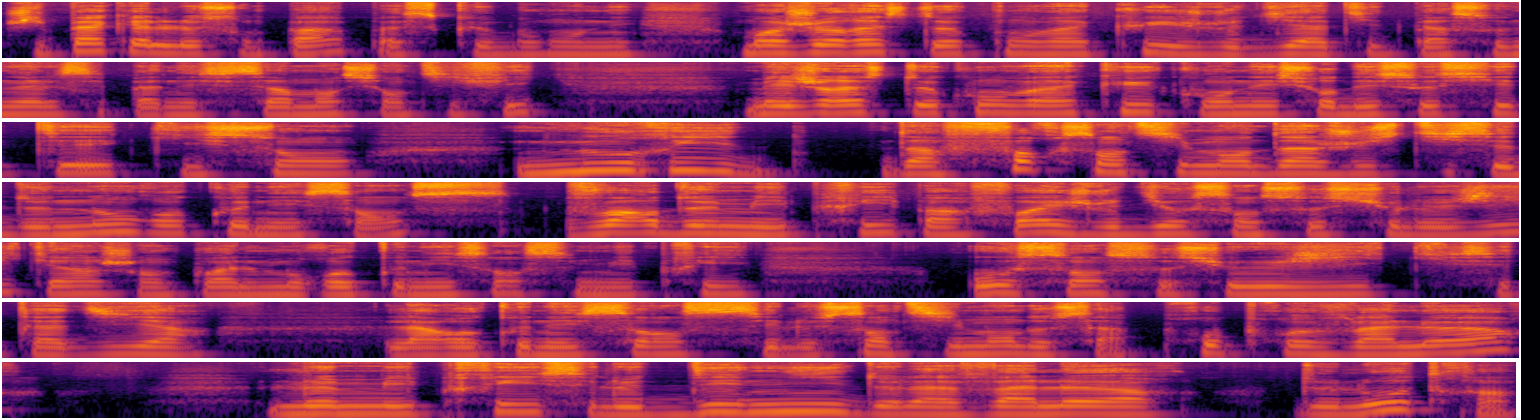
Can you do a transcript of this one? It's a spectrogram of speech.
Je dis pas qu'elles le sont pas parce que bon, on est... moi je reste convaincu et je le dis à titre personnel, c'est pas nécessairement scientifique, mais je reste convaincu qu'on est sur des sociétés qui sont nourries d'un fort sentiment d'injustice et de non-reconnaissance, voire de mépris parfois, et je le dis au sens sociologique, hein, j'emploie le mot reconnaissance et mépris au sens sociologique, c'est-à-dire la reconnaissance, c'est le sentiment de sa propre valeur, le mépris, c'est le déni de la valeur de l'autre.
